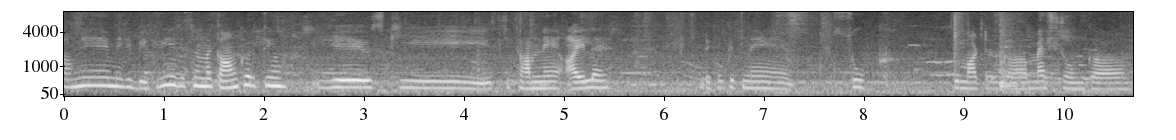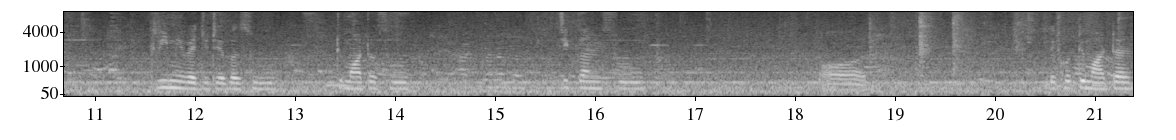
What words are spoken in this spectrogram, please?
सामने मेरी बेकरी है जिसमें मैं काम करती हूँ। ये उसकी, इसके सामने आयल है। देखो कितने सूप टमाटर का, मशरूम का creamy vegetable soup tomato soup chicken soup और देखो टमाटर,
